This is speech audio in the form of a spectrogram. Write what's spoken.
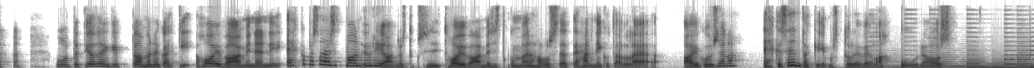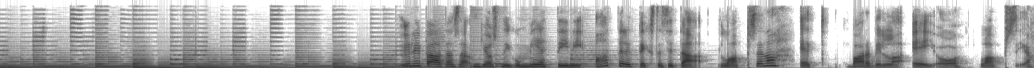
Mutta jotenkin tämmöinen kaikki hoivaaminen, niin ehkä mä saisin vaan yliannostuksen siitä hoivaamisesta, kun mä en halua sitä tehdä niin kuin aikuisena. Ehkä sen takia musta tuli vielä who knows. Ylipäätänsä, jos niinku miettii, niin ajattelitteko te sitä lapsena, että Barbilla ei ole lapsia?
